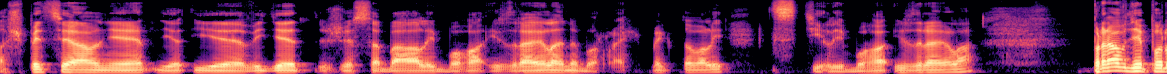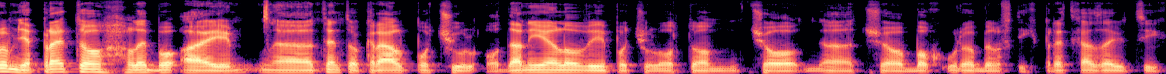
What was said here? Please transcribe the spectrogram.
a špeciálně je, je vidět, že se báli Boha Izraele nebo rešpektovali, ctili Boha Izraela. Pravděpodobně preto, lebo aj e, tento král počul o Danielovi, počul o tom, čo, e, čo Boh urobil v tých predchádzajúcich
